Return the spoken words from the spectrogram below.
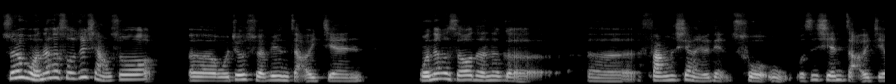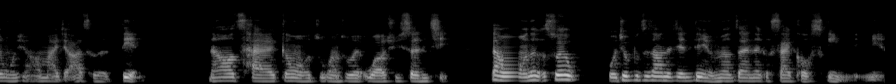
所以我那个时候就想说，呃，我就随便找一间。我那个时候的那个呃方向有点错误，我是先找一间我想要买脚踏车的店。然后才跟我主管说我要去申请，但我那个，所以我就不知道那间店有没有在那个 Cycle Scheme 里面。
